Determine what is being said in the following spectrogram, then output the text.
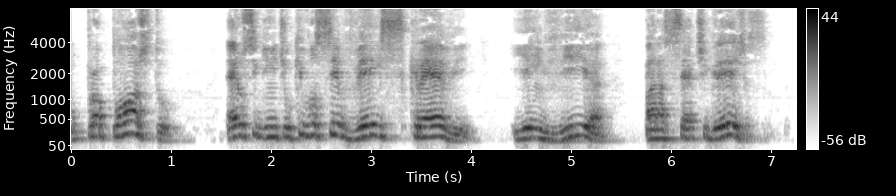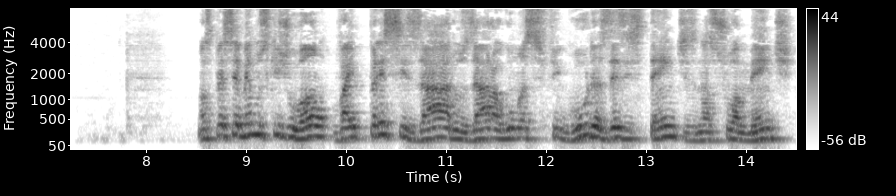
O propósito é o seguinte: o que você vê, escreve e envia para sete igrejas nós percebemos que João vai precisar usar algumas figuras existentes na sua mente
